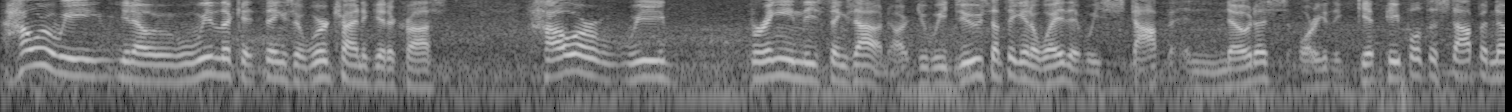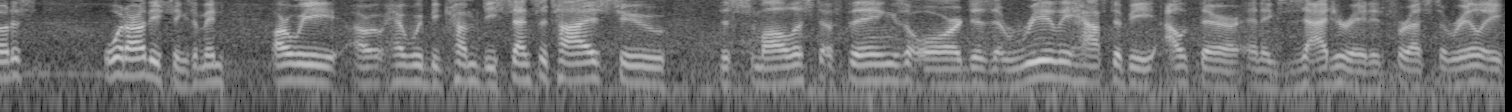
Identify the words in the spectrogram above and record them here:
how are we, you know, when we look at things that we're trying to get across, how are we bringing these things out? Or do we do something in a way that we stop and notice or get people to stop and notice? What are these things? I mean, are we are, have we become desensitized to the smallest of things or does it really have to be out there and exaggerated for us to really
